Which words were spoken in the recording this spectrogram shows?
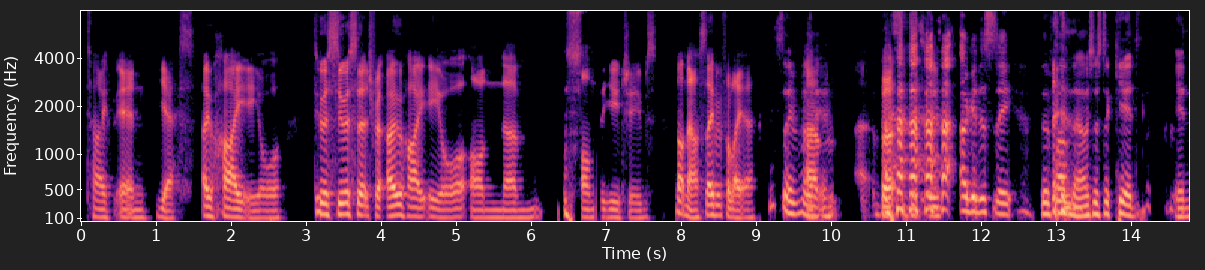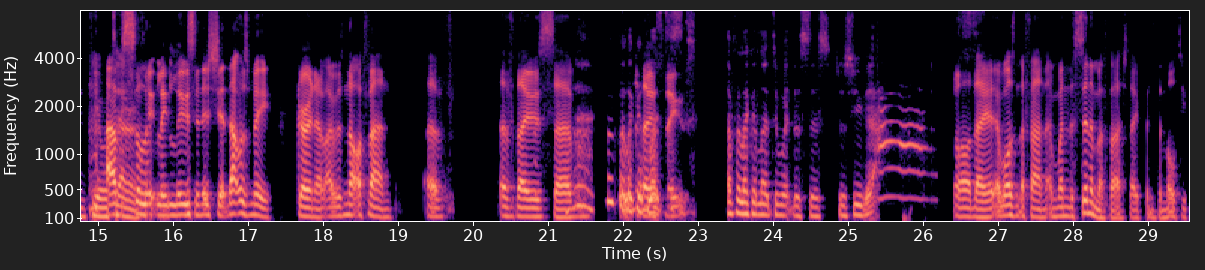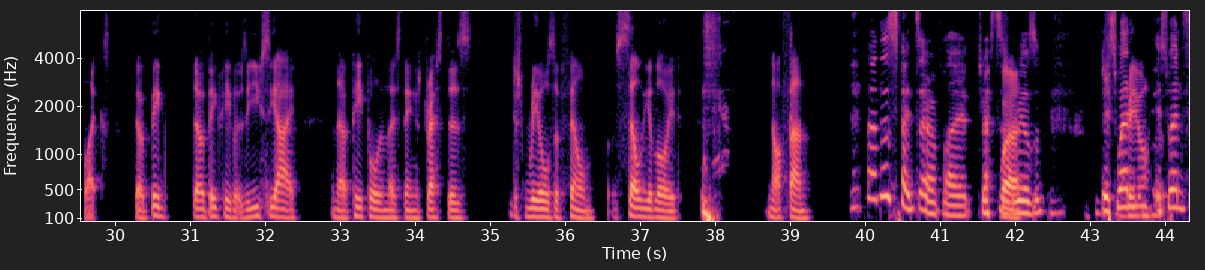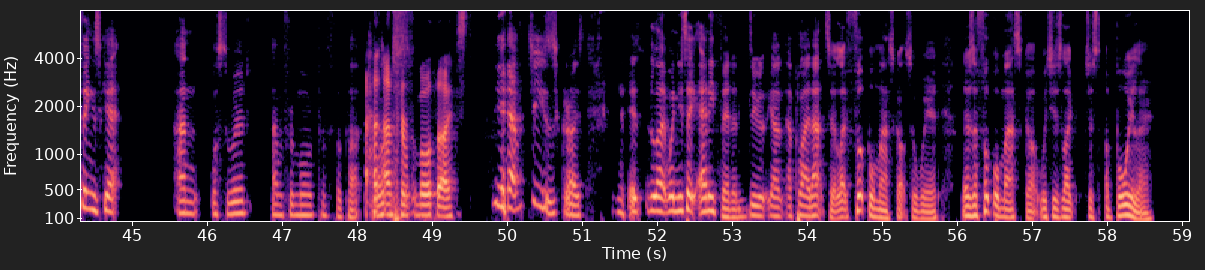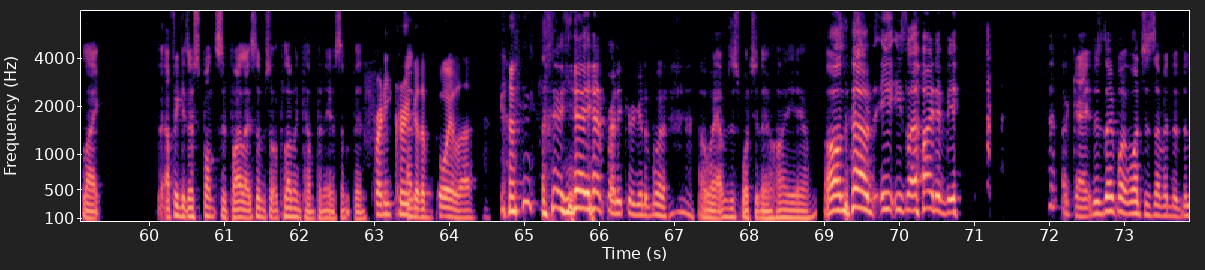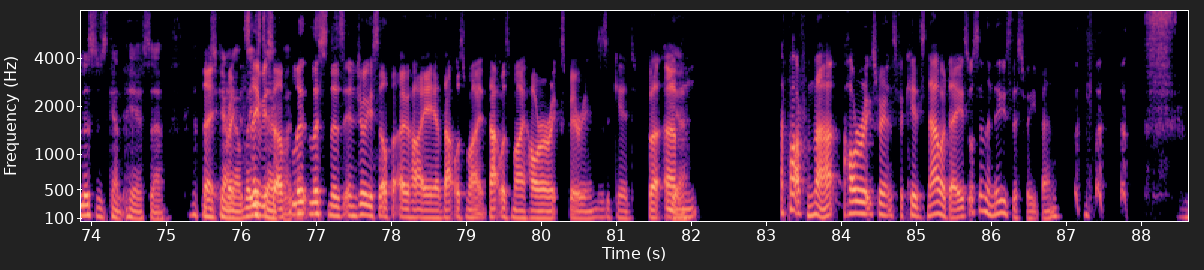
type in yes, oh hi Eeyore. Do a a search for oh hi Eeyore on um on the YouTubes. Not now, save it for later. Save it for later. Um, uh, but is I can just see the thumbnail. It's just a kid in pure terror. absolutely losing his shit. That was me growing up. I was not a fan of of those um I feel like I'd like to, things. I feel like I'd like to witness this. Just you go. "Ah!" Oh no, it wasn't a fan. And when the cinema first opened, the multiplex, there were big there were big people. It was a UCI, and there were people in those things dressed as just reels of film, celluloid. Not a fan. That does sound terrifying. Dressed as reels of. It's when Real- it's when things get and what's the word? Anthropomorphified. Anthropomorphized. Yeah, Jesus Christ. It's like when you take anything and do and apply that to it. Like football mascots are weird. There's a football mascot which is like just a boiler. Like I think it's sponsored by like some sort of plumbing company or something. Freddy Krueger, the boiler. yeah, yeah, Freddy Krueger the boiler. Oh wait, I'm just watching Ohio. Oh no, he, he's like hiding me. okay, there's no point watching something that the listeners can't hear, so No, right, save yourself. Li- listeners. Enjoy yourself at Ohio. That was my that was my horror experience as a kid. But um, Yeah. apart from that, horror experience for kids nowadays. What's in the news this week, Ben?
